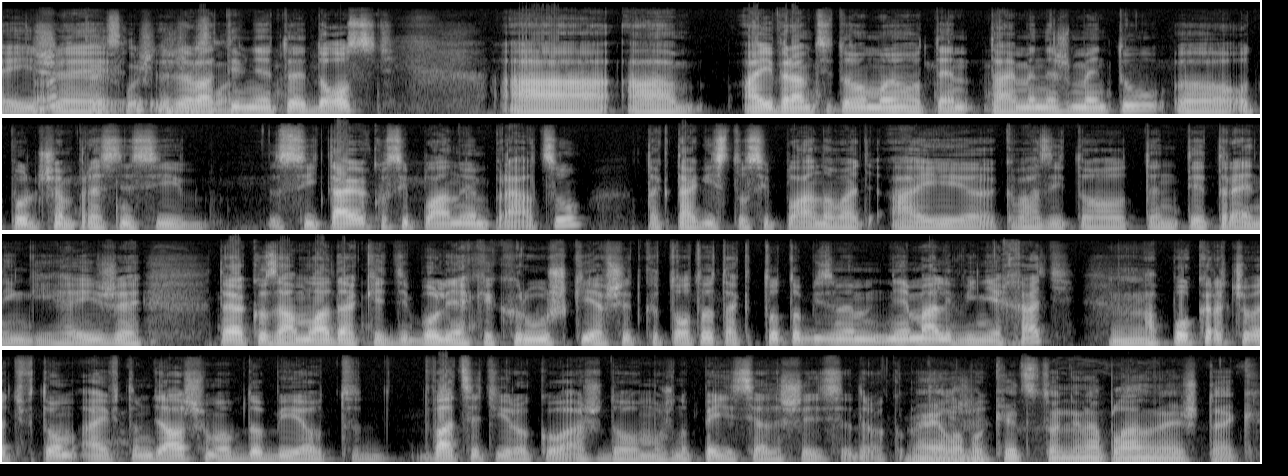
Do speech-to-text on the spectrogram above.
hej, no, že, to slušné, že relatívne to je dosť. A, a aj v rámci toho môjho time managementu uh, odporúčam presne si, si tak, ako si plánujem prácu, tak takisto si plánovať aj e, kvázi to, ten, tie tréningy, hej, že tak ako za mladá, keď boli nejaké krúžky a všetko toto, tak toto by sme nemali vynechať mm. a pokračovať v tom aj v tom ďalšom období od 20 rokov až do možno 50-60 rokov. Hej, takže... lebo keď to nenaplánuješ, tak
